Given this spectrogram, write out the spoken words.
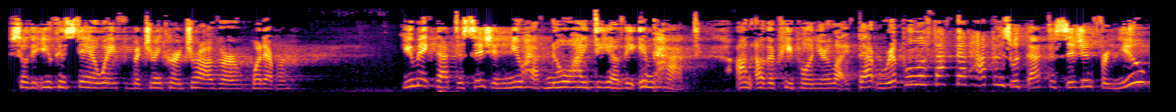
so that you can stay away from a drink or a drug or whatever. You make that decision and you have no idea of the impact on other people in your life. That ripple effect that happens with that decision for you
